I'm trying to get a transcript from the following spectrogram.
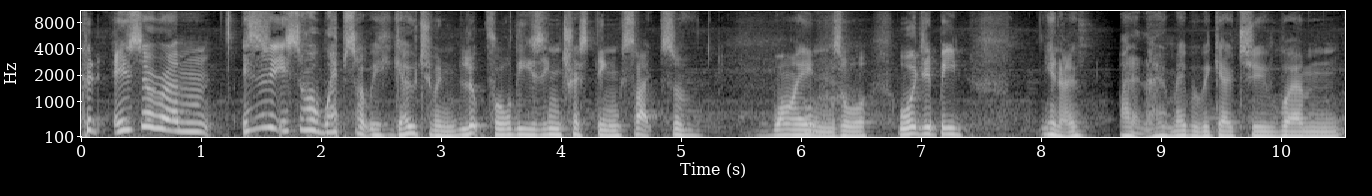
Could is there um is there, is there a website we could go to and look for all these interesting sites of wines, or or would it be, you know, I don't know, maybe we go to um,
